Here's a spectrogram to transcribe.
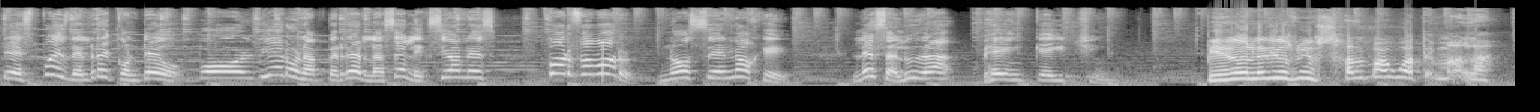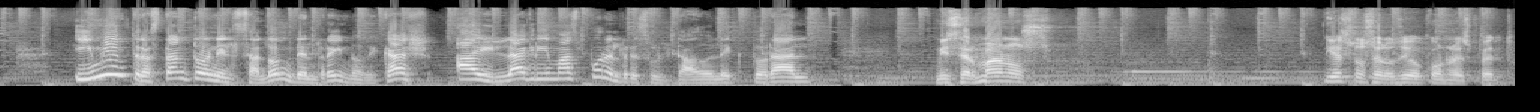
después del reconteo volvieron a perder las elecciones, por favor, no se enoje. Le saluda Ben Keichin. Pídele Dios mío, salva a Guatemala. Y mientras tanto en el Salón del Reino de Cash hay lágrimas por el resultado electoral. Mis hermanos, y esto se los digo con respeto,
